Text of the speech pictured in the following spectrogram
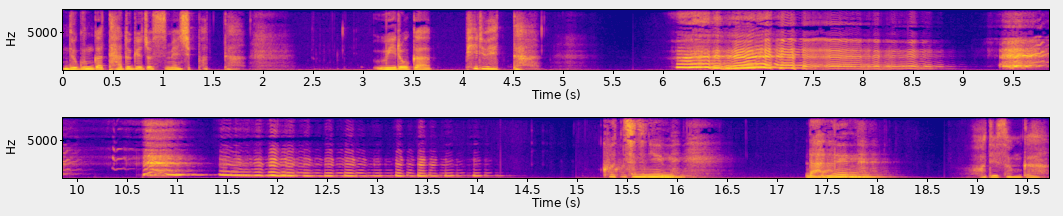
누군가 다독여줬으면 싶었다. 위로가 필요했다. 코치님, 나는 어디선가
